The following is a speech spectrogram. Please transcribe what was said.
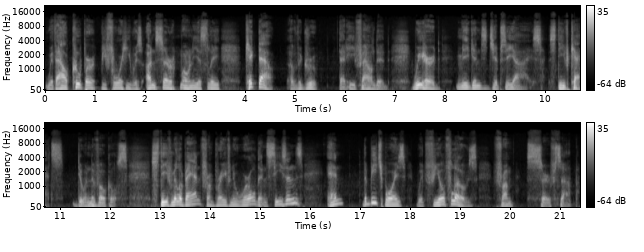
with Al Kooper before he was unceremoniously kicked out of the group that he founded. We heard Meagan's Gypsy Eyes, Steve Katz doing the vocals, Steve Miller Band from Brave New World and Seasons, and the Beach Boys with Feel Flows from Surfs Up.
